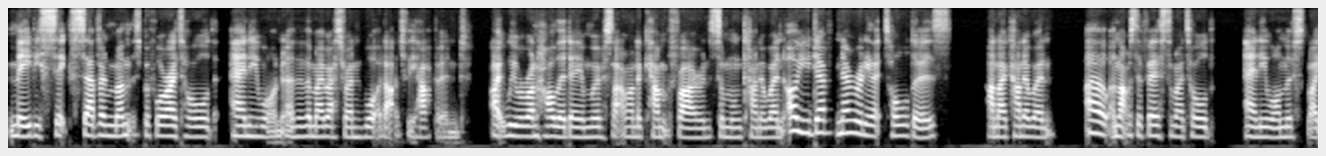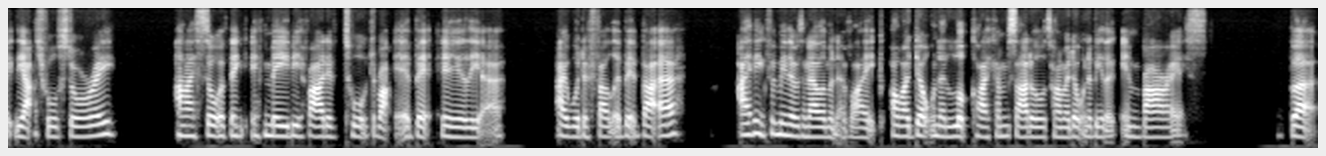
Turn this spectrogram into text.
maybe six seven months before i told anyone other than my best friend what had actually happened I, we were on holiday and we were sat around a campfire and someone kind of went oh you dev- never really like told us and i kind of went oh and that was the first time i told anyone this like the actual story and I sort of think if maybe if I'd have talked about it a bit earlier, I would have felt a bit better. I think for me, there was an element of like, oh, I don't want to look like I'm sad all the time. I don't want to be like embarrassed. But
